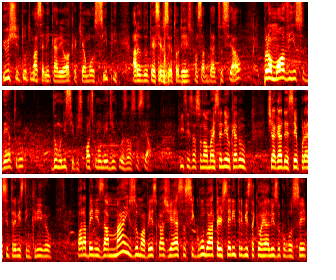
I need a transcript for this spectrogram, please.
E o Instituto Marcelinho Carioca, que é uma OCIP, área do terceiro setor de responsabilidade social, promove isso dentro do município, esporte como meio de inclusão social. Que sensacional, Marcelinho. Eu quero te agradecer por essa entrevista incrível. Parabenizar mais uma vez, que eu acho que essa segunda ou a terceira entrevista que eu realizo com você.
